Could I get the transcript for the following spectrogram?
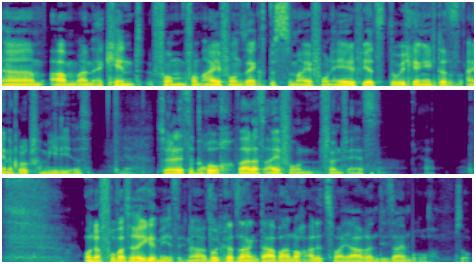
Ähm, aber man erkennt vom, vom iPhone 6 bis zum iPhone 11 jetzt durchgängig, dass es eine Produktfamilie ist. Ja. So der letzte Bruch war das iPhone 5S. Ja. Und davor war es ja regelmäßig, ne? Ich Also, wollte gerade sagen, da war noch alle zwei Jahre ein Designbruch. So.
